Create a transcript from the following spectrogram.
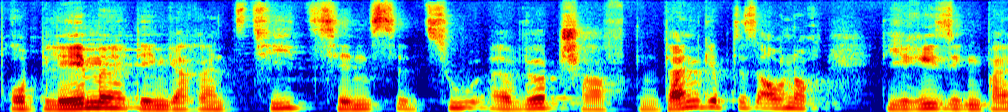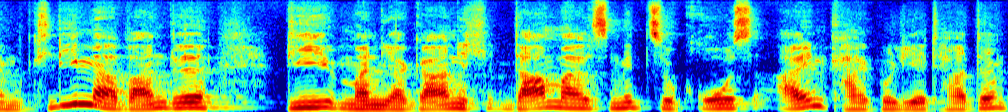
Probleme, den Garantiezins zu erwirtschaften. Dann gibt es auch noch die Risiken beim Klimawandel, die man ja gar nicht damals mit so groß einkalkuliert hatte.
